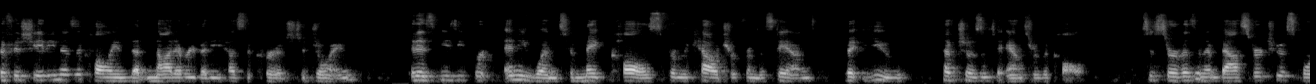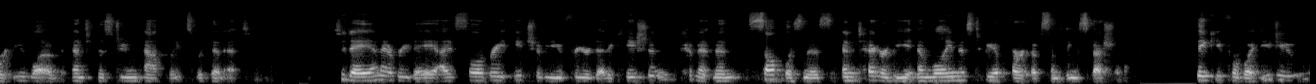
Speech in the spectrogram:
Officiating is a calling that not everybody has the courage to join. It is easy for anyone to make calls from the couch or from the stands, but you have chosen to answer the call, to serve as an ambassador to a sport you love and to the student athletes within it. Today and every day, I celebrate each of you for your dedication, commitment, selflessness, integrity, and willingness to be a part of something special. Thank you for what you do,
